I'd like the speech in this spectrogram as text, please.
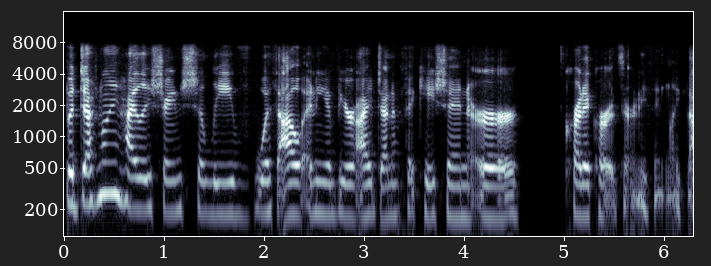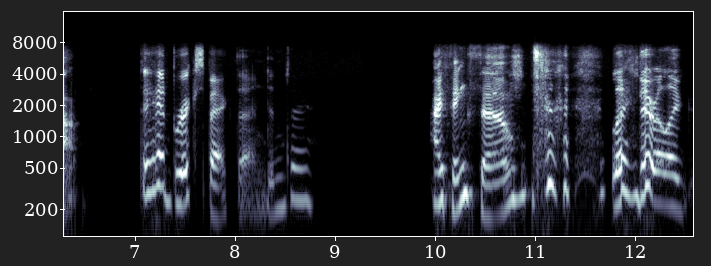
but definitely highly strange to leave without any of your identification or credit cards or anything like that. They had bricks back then, didn't they? I think so. like they were like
